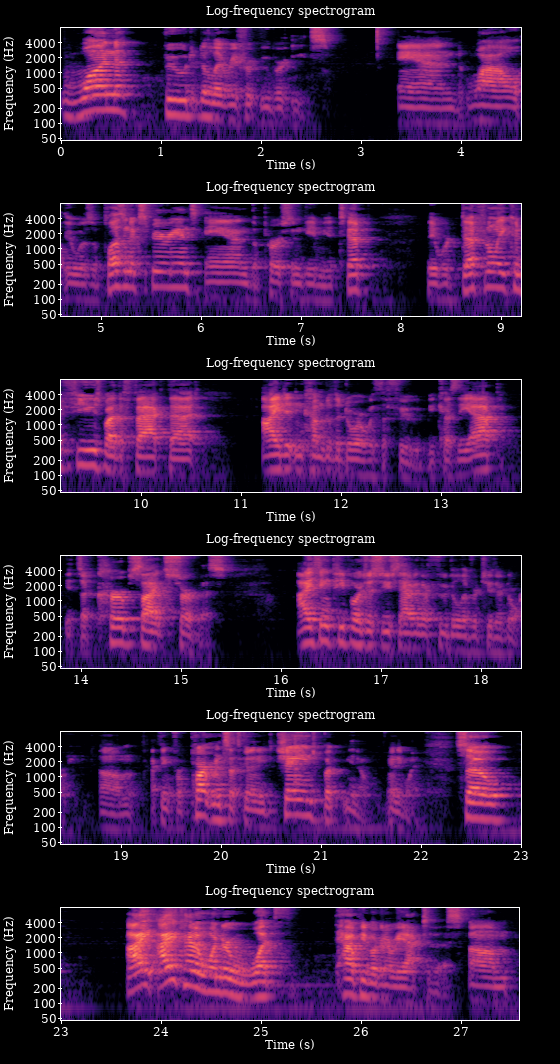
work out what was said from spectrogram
one food delivery for Uber Eats. And while it was a pleasant experience and the person gave me a tip, they were definitely confused by the fact that I didn't come to the door with the food because the app, it's a curbside service. I think people are just used to having their food delivered to their door. Um, I think for apartments, that's going to need to change, but you know, anyway. So I, I kind of wonder what how people are going to react to this. Um,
